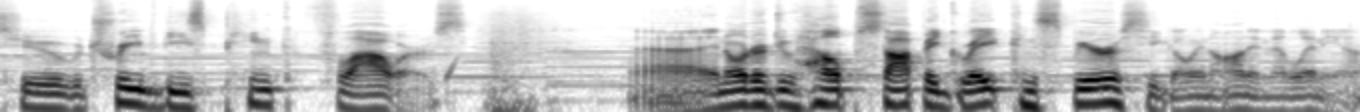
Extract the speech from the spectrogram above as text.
to retrieve these pink flowers uh, in order to help stop a great conspiracy going on in Ellinia.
